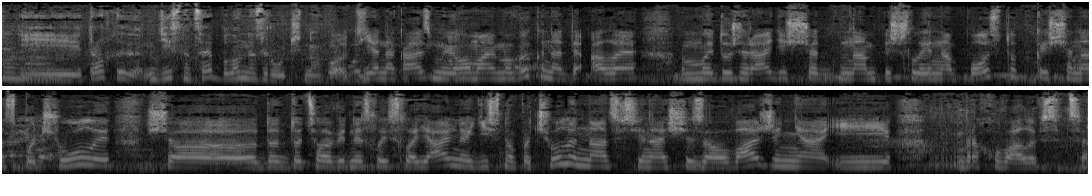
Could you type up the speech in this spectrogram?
угу. і трохи дійсно це було незручно. От є наказ, ми його маємо виконати, але ми дуже раді, що нам пішли на поступки, що нас почули, що е, до, до цього віднеслись лояльно і дійсно почули нас, всі наші зауваження і врахували все це.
